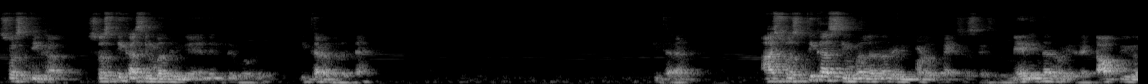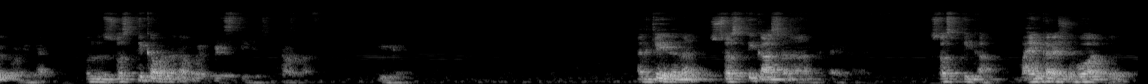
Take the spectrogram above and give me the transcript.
ಸ್ವಸ್ತಿಕ ಸ್ವಸ್ತಿಕ ಸಿಂಬಲ್ ನಿಮಗೆ ನೆನಪಿರ್ಬೋದು ಈ ತರ ಬರುತ್ತೆ. ಈ ತರ. ಆ ಸ್ವಸ್ತಿಕ ಸಿಂಬಲ್ ಅನ್ನ ನೆನ್ಪು ಮಾಡೋದಕ್ಕೆ ಎಕ್ಸರ್ಸೈಸ್ ಮೇಲಿಂದ ನೋಡಿದ್ರೆ ಟಾಪ್ ವ್ಯೂ ಅಲ್ಲಿ ನೋಡಿದ್ರೆ, ಒಂದು ಸ್ವಸ್ತಿಕವನ್ನು ನಾವು ಬಿಡಿಸ್ತೀವಿ ಚಿತ್ರವನ್ನು. ಹೀಗೆ. ಅದಕ್ಕೆ ಇದನ್ನ ಸ್ವಸ್ತಿಕಾಸನ ಅಂತ ಕರೀತಾರೆ. ಸ್ವಸ್ತಿಕ, ಭಯಂಕರ ಶುಭವಾದ್ದು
